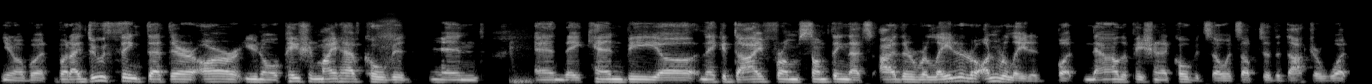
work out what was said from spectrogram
you know, but but I do think that there are, you know, a patient might have COVID and and they can be uh, they could die from something that's either related or unrelated. But now the patient had COVID, so it's up to the doctor what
